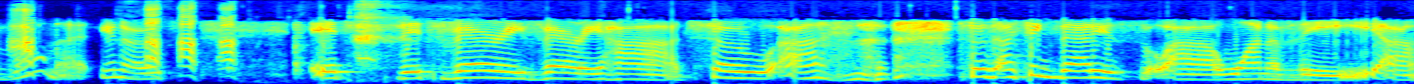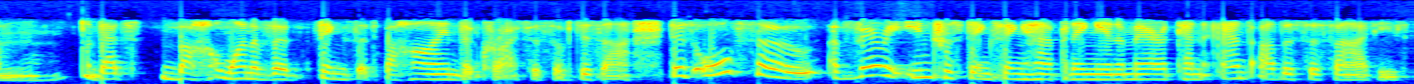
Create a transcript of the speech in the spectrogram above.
vomit. You know, it's it's, very very hard. So, um, so I think that is uh, one of the um, that's beh- one of the things that's behind the crisis of desire. There's also a very interesting thing happening in American and other societies,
